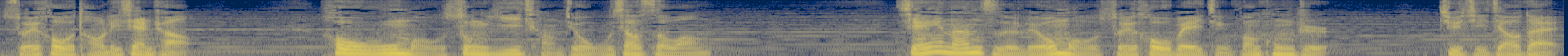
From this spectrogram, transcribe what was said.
随后逃离现场。后乌某送医抢救无效死亡。嫌疑男子刘某随后被警方控制。据其交代，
